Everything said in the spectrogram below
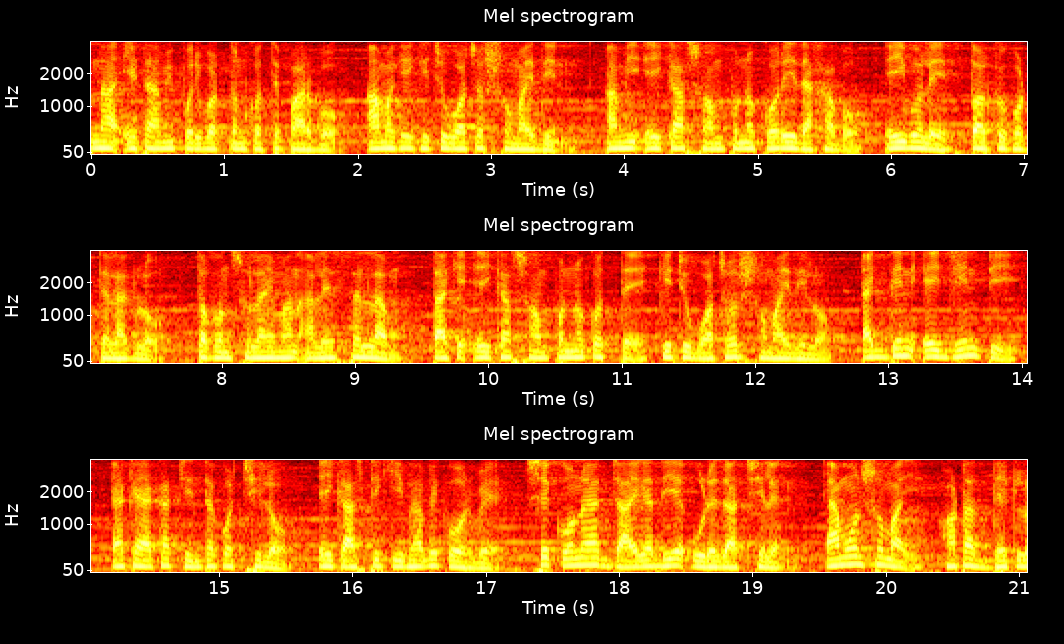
না, এটা আমি পরিবর্তন করতে পারব। আমাকে কিছু বছর সময় দিন। আমি এই কাজ সম্পূর্ণ করেই দেখাবো। এই বলে তর্ক করতে লাগল। তখন সুলাইমান আলাইসাল্লাম তাকে এই কাজ সম্পন্ন করতে কিছু বছর সময় দিল। একদিন এই জিনটি একা একা চিন্তা করছিল, এই কাজটি কীভাবে করবে? সে কোনো এক জায়গা দিয়ে উড়ে যাচ্ছিলেন। এমন সময় হঠাৎ দেখল,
